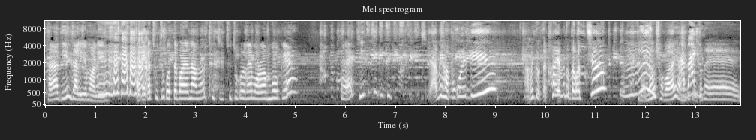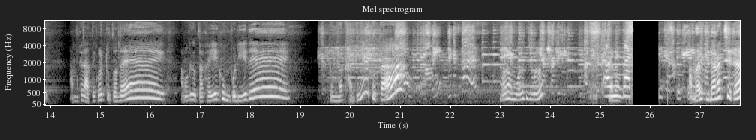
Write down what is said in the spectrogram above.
সারাদিন জ্বালিয়ে মারে। একা ছুচু করতে পারে না আমার। ছুচি ছুচু করে দেয় বড় আম্মু ওকে। হ্যাঁ আমি হাঁপু করে দিই। আমি তোতা খাই আমি তোতা বাচ্চা। সবাই আমাকে তোতা দেয়। আমাকে রাতে করে তোতা দেয়। আমাকে তোতা খাইয়ে ঘুম পড়িয়ে দেয় তোমরা খাবে তোতা। বলো আমি বলো কিছু বলো। আমরা কি বানাচ্ছি এটা?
